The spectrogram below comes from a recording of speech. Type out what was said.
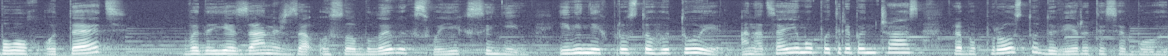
Бог Отець видає заміж за особливих своїх синів. І він їх просто готує. А на це йому потрібен час. Треба просто довіритися Богові.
